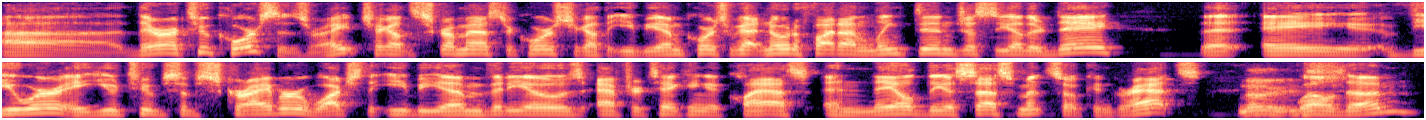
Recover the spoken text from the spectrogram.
uh, there are two courses, right? Check out the Scrum Master course, check out the EBM course. We got notified on LinkedIn just the other day that a viewer, a YouTube subscriber, watched the EBM videos after taking a class and nailed the assessment. So, congrats. Nice. Well done.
